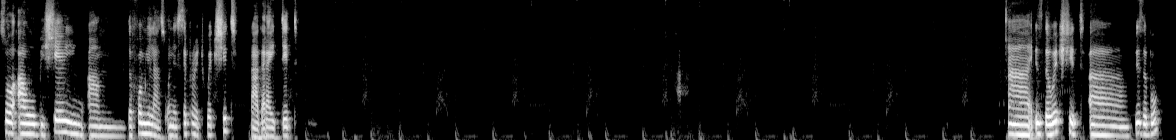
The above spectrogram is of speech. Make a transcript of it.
So I will be sharing um, the formulas on a separate worksheet uh, that I did. Uh, is the worksheet uh, visible?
